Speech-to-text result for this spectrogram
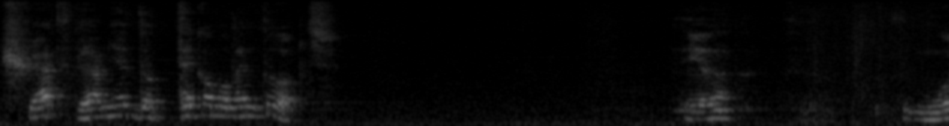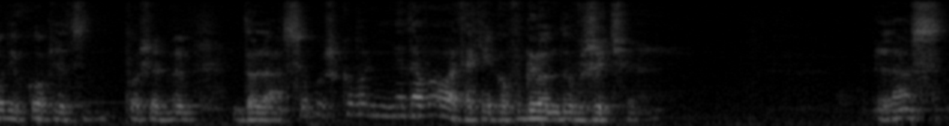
świat dla mnie do tego momentu obcy. Ja, młody chłopiec, poszedłem do lasu, bo szkoła nie dawała takiego wglądu w życie. Las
